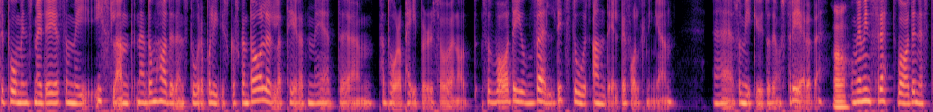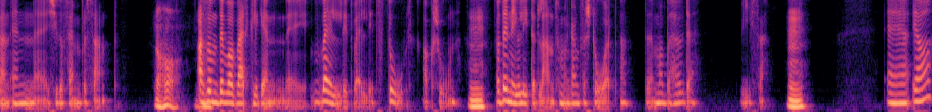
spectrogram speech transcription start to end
det påminns mig det som i Island, när de hade den stora politiska skandalen relaterat med eh, Pandora Papers och något, så var det ju väldigt stor andel befolkningen eh, som gick ut och demonstrerade. Ja. Om jag minns rätt var det nästan en eh, 25 procent. Jaha. Alltså det var verkligen eh, väldigt, väldigt stor aktion. Mm. Och den är ju litet land som man kan förstå att, att eh, man behövde visa. Mm. Eh, ja,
